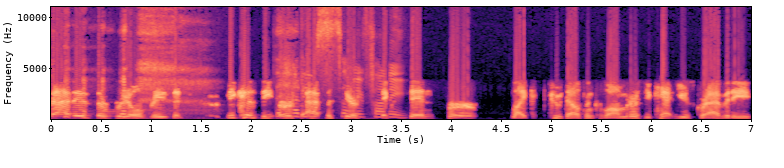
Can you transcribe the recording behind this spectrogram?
That is the real reason. Because the That Earth's is so atmosphere funny. extends for like 2,000 kilometers. You can't use gravity.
